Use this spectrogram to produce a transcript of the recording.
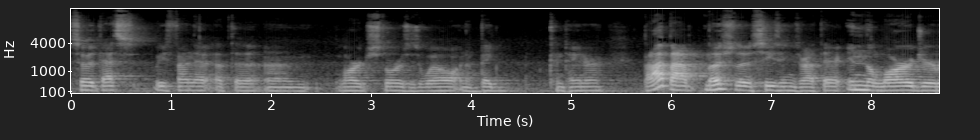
So that's we find that at the um, large stores as well in a big container. But I buy most of those seasonings right there in the larger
